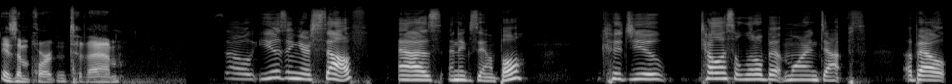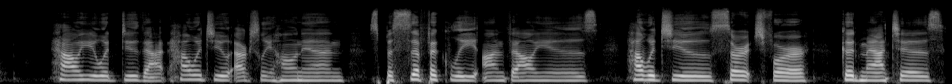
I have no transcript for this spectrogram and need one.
is important to them. So, using yourself as an example, could you tell us a little bit more in depth about how you would do that. How would you actually hone in specifically on values? How would you search for good matches?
